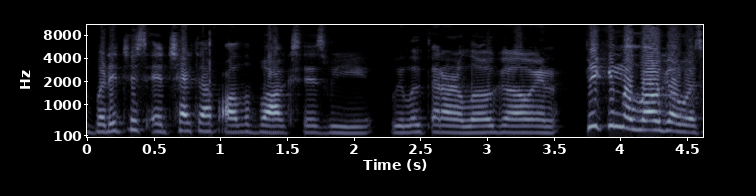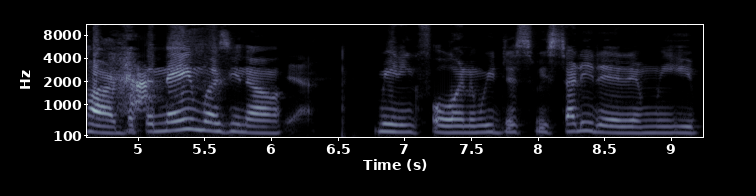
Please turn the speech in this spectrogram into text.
but it just it checked off all the boxes. We we looked at our logo and picking the logo was hard, but the name was, you know, Yeah. meaningful and we just we studied it and we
